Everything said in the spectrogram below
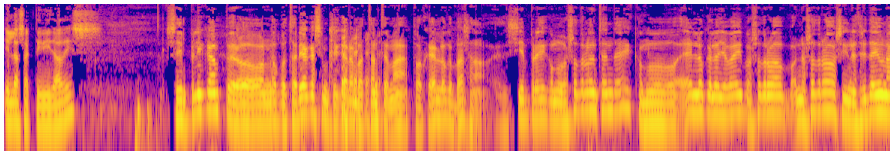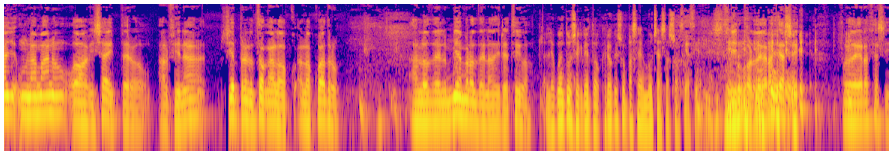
en las actividades? Se implican, pero nos gustaría que se implicaran bastante más, porque es lo que pasa. Siempre, como vosotros lo entendéis, como es lo que lo lleváis, vosotros, nosotros, si necesitáis una, una mano, os avisáis, pero al final siempre nos toca a los, a los cuatro, a los de los miembros de la directiva. Le cuento un secreto, creo que eso pasa en muchas asociaciones. Sí, por desgracia sí. Por desgracia sí.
